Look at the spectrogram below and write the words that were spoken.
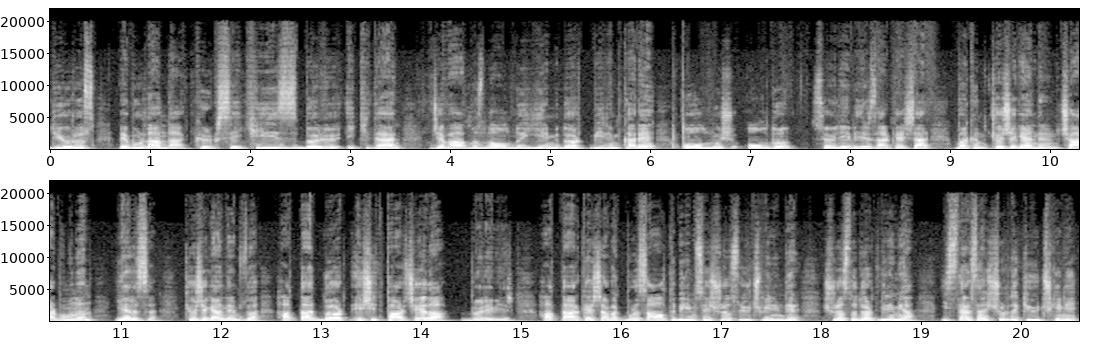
diyoruz. Ve buradan da 48 bölü 2'den cevabımız ne oldu? 24 birim kare olmuş oldu söyleyebiliriz arkadaşlar. Bakın köşegenlerin çarpımının yarısı. Köşegenlerimiz var. Hatta 4 eşit parçaya da bölebilir. Hatta arkadaşlar bak burası 6 birimse şurası 3 birimdir. Şurası da 4 birim ya. İstersen şuradaki üçgeni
